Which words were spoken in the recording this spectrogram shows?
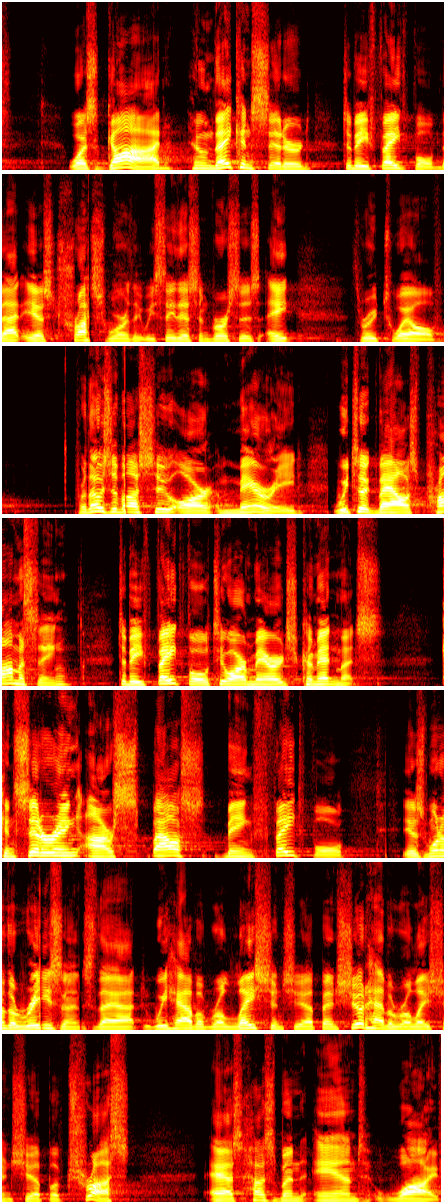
was God, whom they considered to be faithful, that is, trustworthy. We see this in verses 8 through 12. For those of us who are married, we took vows promising to be faithful to our marriage commitments. Considering our spouse being faithful is one of the reasons that we have a relationship and should have a relationship of trust as husband and wife.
